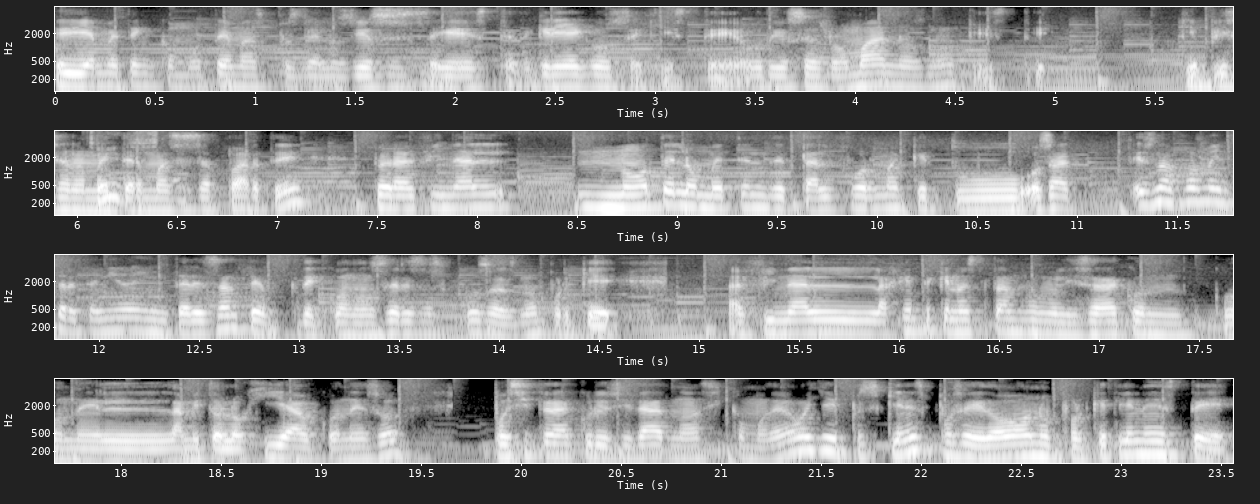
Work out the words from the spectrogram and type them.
y ya meten como temas pues de los dioses este, griegos este, o dioses romanos, ¿no? Que este que empiezan a meter más esa parte, pero al final no te lo meten de tal forma que tú, o sea, es una forma entretenida e interesante de conocer esas cosas, ¿no? Porque al final la gente que no está tan familiarizada con, con la mitología o con eso, pues sí te da curiosidad, ¿no? Así como de, oye, pues quién es Poseidón o por qué tiene este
